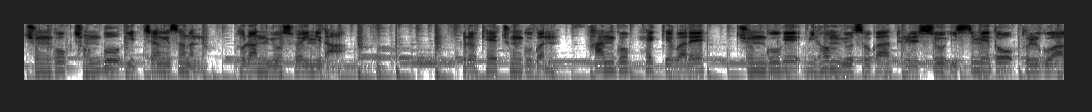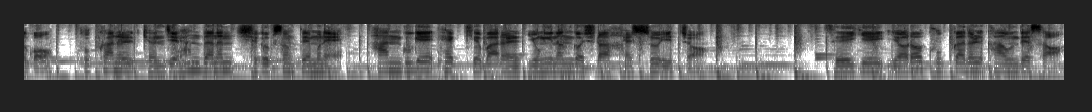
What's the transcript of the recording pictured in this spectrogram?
중국 정부 입장에서는 불안 요소입니다. 그렇게 중국은 한국 핵 개발에 중국의 위험 요소가 될 수 있음에도 불구하고 북한을 견제한다는 시급성 때문에 한국의 핵 개발을 용인한 것이라 할 수 있죠. 세계 여러 국가들 가운데서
